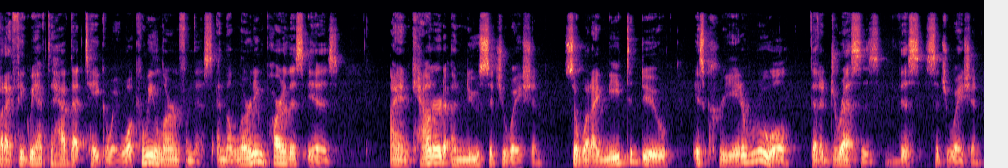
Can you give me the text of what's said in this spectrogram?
But I think we have to have that takeaway. What can we learn from this? And the learning part of this is I encountered a new situation. So what I need to do is create a rule that addresses this situation.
